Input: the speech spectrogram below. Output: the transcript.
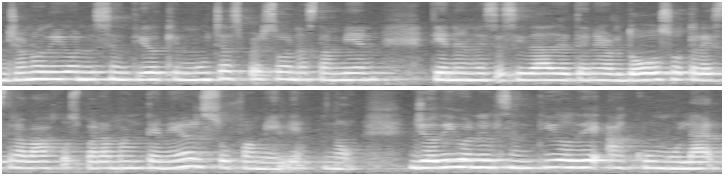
Yo no digo en el sentido que muchas personas también tienen necesidad de tener dos o tres trabajos para mantener su familia. No, yo digo en el sentido de acumular.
